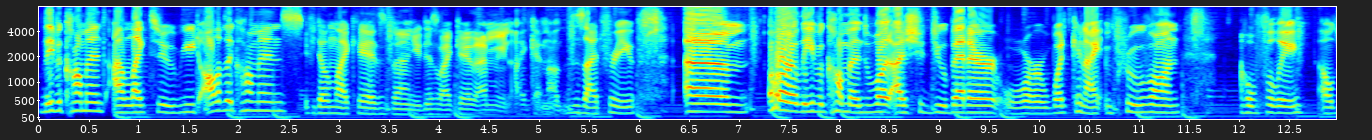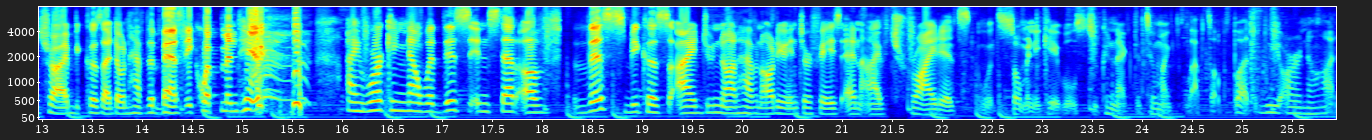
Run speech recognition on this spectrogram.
leave a comment i like to read all of the comments if you don't like it then you dislike it i mean i cannot decide for you um or leave a comment what i should do better or what can i improve on hopefully I'll try because I don't have the best equipment here. I'm working now with this instead of this because I do not have an audio interface and I've tried it with so many cables to connect it to my laptop, but we are not.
